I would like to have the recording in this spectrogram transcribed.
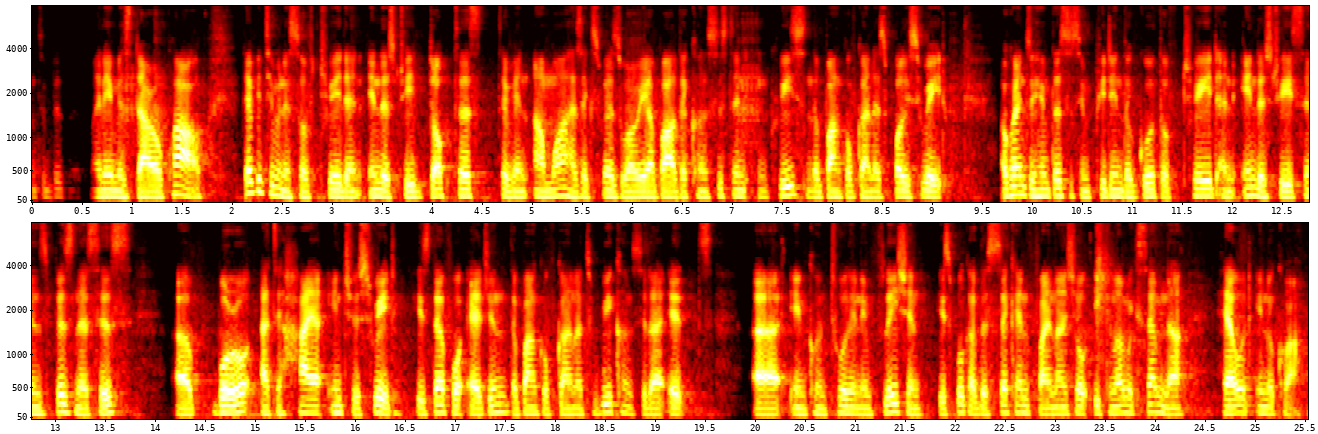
welcome to Business. My name is Daryl Kwao. Deputy Minister of Trade and Industry, Dr. Stephen Amoah, has expressed worry about the consistent increase in the Bank of Ghana's policy rate. According to him, this is impeding the growth of trade and industry since businesses uh, borrow at a higher interest rate. He's therefore urging the Bank of Ghana to reconsider its uh, in controlling inflation. He spoke at the second financial economic seminar held in Accra.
